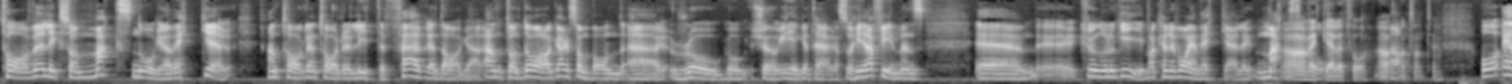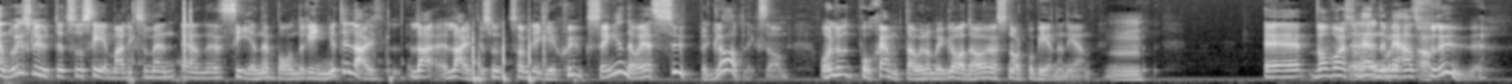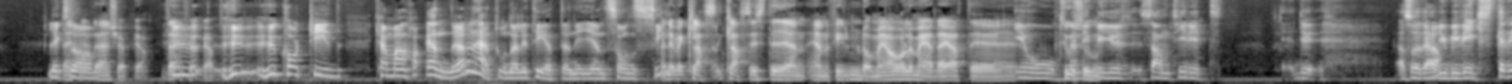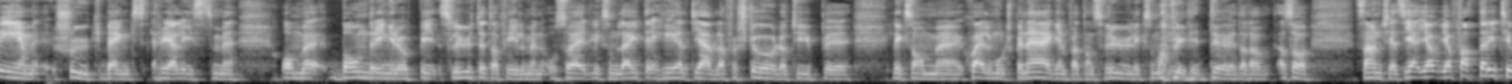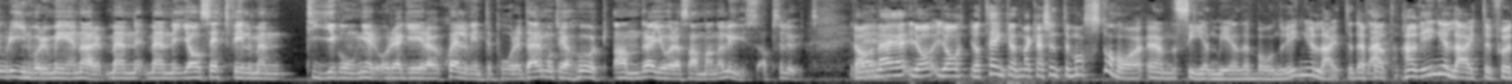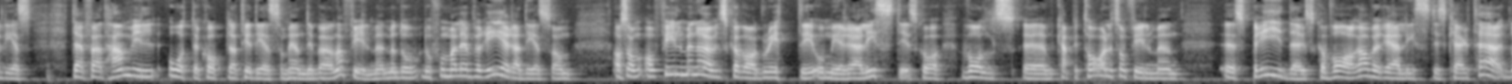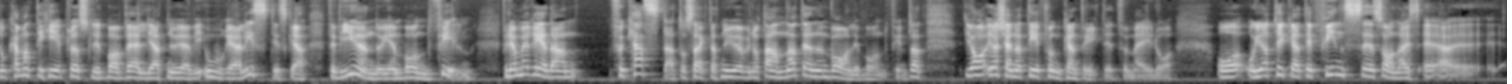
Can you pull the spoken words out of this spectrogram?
tar väl liksom max några veckor. Antagligen tar det lite färre dagar. Antal dagar som Bond är Rogue och kör eget här. Så hela filmens eh, kronologi, vad kan det vara en vecka? Eller max Ja, en två. vecka eller två. Ja, Ja. Sånt, ja. Och ändå i slutet så ser man liksom en, en scen när Bond ringer till Light- Li- Lighter som, som ligger i sjuksängen där och är superglad liksom. Och håller på att skämta och de är glada och är snart på benen igen. Eh, vad var det som Mm. Eh, hände med hans Ja. fru? Den, Liksom, den köper jag. Den hur, köper jag. hur, hur kort tid kan man ha, ändra den här tonaliteten i en sån scen? Men det är väl klass, klassiskt i en, en film då. Men jag håller med dig att det Jo, men det blir ju samtidigt... Det, alltså det hade ju blivit extrem sjukbänksrealism om Bond ringer upp i slutet av filmen och så är liksom Leiter helt jävla förstörd och typ eh, liksom eh, självmordsbenägen för att hans fru liksom har blivit dödad av... Alltså, Sanchez. Jag, jag, jag fattar i teorin vad du menar, men, men jag har sett filmen tio gånger och reagerar själv inte på det. Däremot har jag hört andra göra samma analys, absolut. Ja, Eh. nej, jag, jag, jag tänker att man kanske inte måste ha en scen med där Bond ringer Lighter. Därför Nej. att han ringer Lighter för det, därför att han vill återkoppla till det som hände i början av filmen. Men då, då får man leverera det som... Alltså om, om filmen i övrigt ska vara gritty och mer realistisk och våldskapitalet eh, som filmen eh, sprider ska vara av en realistisk karaktär. Då kan man inte helt plötsligt bara välja att nu är vi orealistiska. För vi är ju ändå i en Bond-film. För det har man redan förkastat och sagt att nu gör vi något annat än en vanlig Bondfilm. Så att jag, jag känner att det funkar inte riktigt för mig då. Och, och jag tycker att det finns eh, sådana eh, eh,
